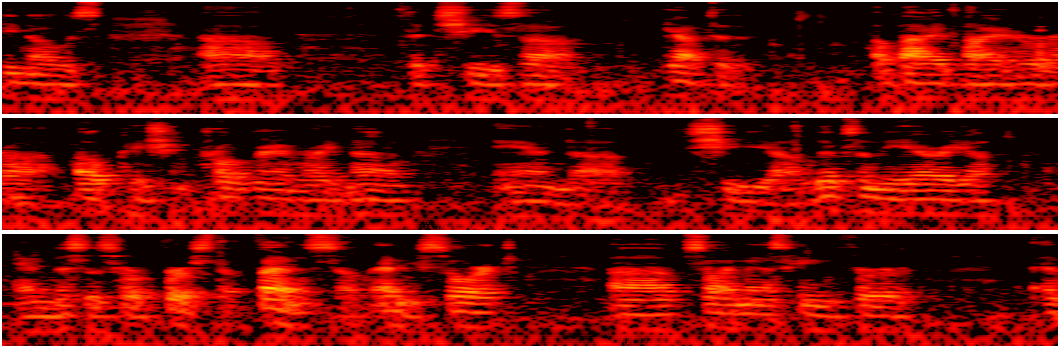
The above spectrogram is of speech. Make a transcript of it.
She knows uh, that she's uh, got to abide by her uh, outpatient program right now, and uh, she uh, lives in the area, and this is her first offense of any sort. Uh, so I'm asking for a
